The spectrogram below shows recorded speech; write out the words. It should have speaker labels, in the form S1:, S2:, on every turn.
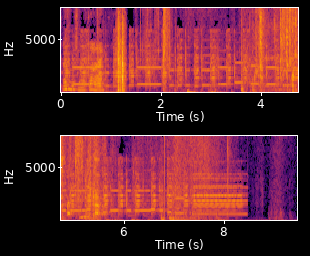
S1: 没什么什么，当然。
